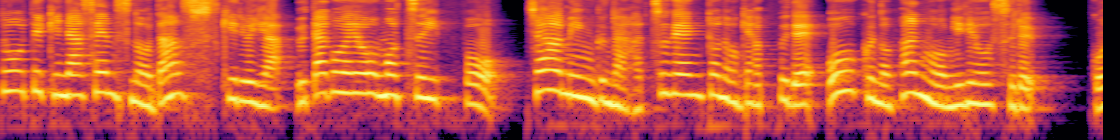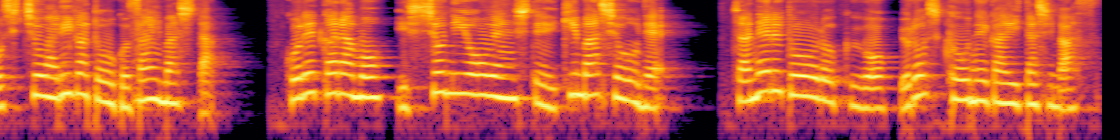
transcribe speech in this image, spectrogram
倒的なセンスのダンススキルや歌声を持つ一方、チャーミングな発言とのギャップで多くのファンを魅了する。ご視聴ありがとうございました。これからも一緒に応援していきましょうね。チャンネル登録をよろしくお願いいたします。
